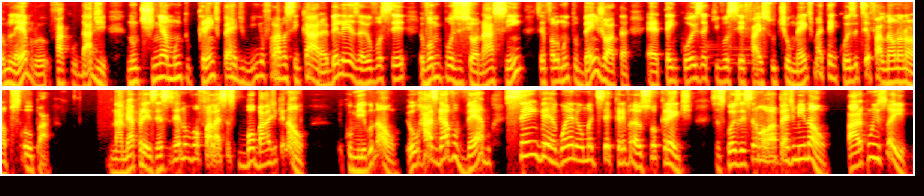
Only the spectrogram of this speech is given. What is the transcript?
Eu me lembro, faculdade, não tinha muito crente perto de mim, eu falava assim, cara, beleza, eu vou ser, eu vou me posicionar assim. Você falou muito bem, Jota. É, tem coisa que você faz sutilmente, mas tem coisa que você fala, não, não, não, não opa, na minha presença você não vou falar essas bobagens aqui, não. Comigo, não. Eu rasgava o verbo sem vergonha nenhuma de ser crente. Eu sou crente. Essas coisas aí você não vai perto de mim, não. Para com isso aí.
